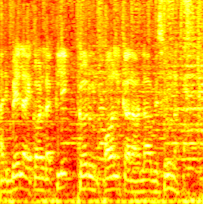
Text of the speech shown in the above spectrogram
आणि बेल आयकॉनला क्लिक करून ऑल करायला विसरू नका.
